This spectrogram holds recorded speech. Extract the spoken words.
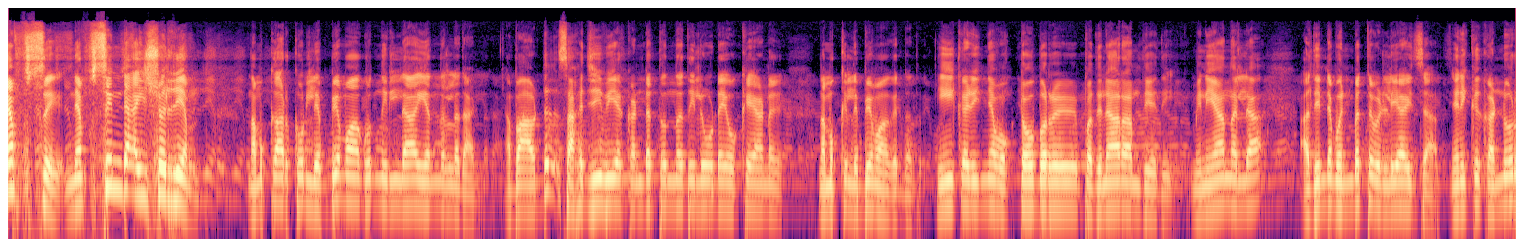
നഫ്സ് നഫ്സിന്റെ ഐശ്വര്യം നമുക്കാർക്കും ലഭ്യമാകുന്നില്ല എന്നുള്ളതാണ്. അപ്പോൾ അത് സഹജീവിയെ കണ്ടെത്തുന്നതിലൂടെയൊക്കെയാണ് നമുക്ക് ലഭ്യമാകുന്നത്. ഈ കഴിഞ്ഞ ഒക്ടോബർ പതിനാറാം തീയതി മിനിയാന്നല്ല അതിന്റെ മുൻപത്തെ വെള്ളിയാഴ്ച എനിക്ക് കണ്ണൂർ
